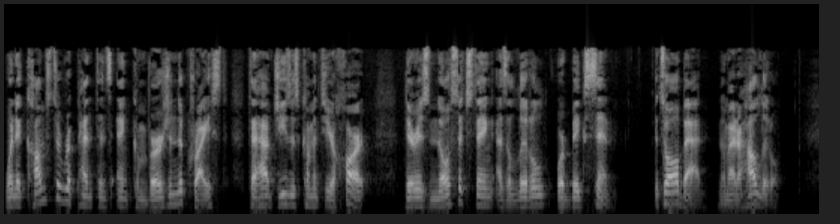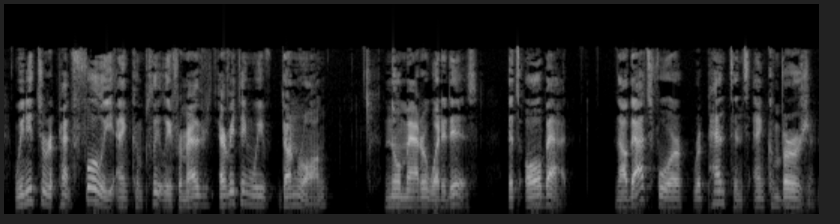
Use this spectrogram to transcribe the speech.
When it comes to repentance and conversion to Christ, to have Jesus come into your heart, there is no such thing as a little or big sin. It's all bad, no matter how little. We need to repent fully and completely from every, everything we've done wrong, no matter what it is. It's all bad. Now that's for repentance and conversion.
